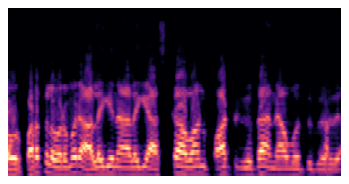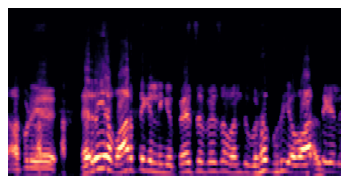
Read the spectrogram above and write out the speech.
ஒரு படத்துல வர மாதிரி அழகின அழகி அஸ்காவான் பாட்டுக்கு தான் ஞாபகத்துக்கு வருது அப்படி நிறைய வார்த்தைகள் நீங்க பேச பேச வந்து விடக்கூடிய வார்த்தைகள்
